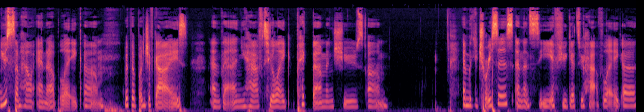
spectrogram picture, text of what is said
you somehow end up, like, um, with a bunch of guys, and then you have to, like, pick them and choose, um, and make your choices and then see if you get to have like a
